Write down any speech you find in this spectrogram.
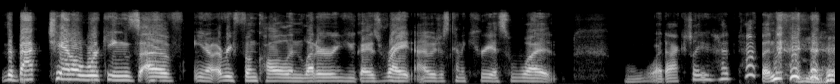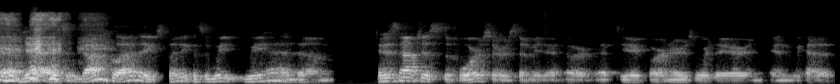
the back channel workings of you know every phone call and letter you guys write i was just kind of curious what what actually had happened. yeah, yeah I'm glad to explain it because we we had, um, and it's not just the foresters. I mean, our FTA partners were there, and, and we had a,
